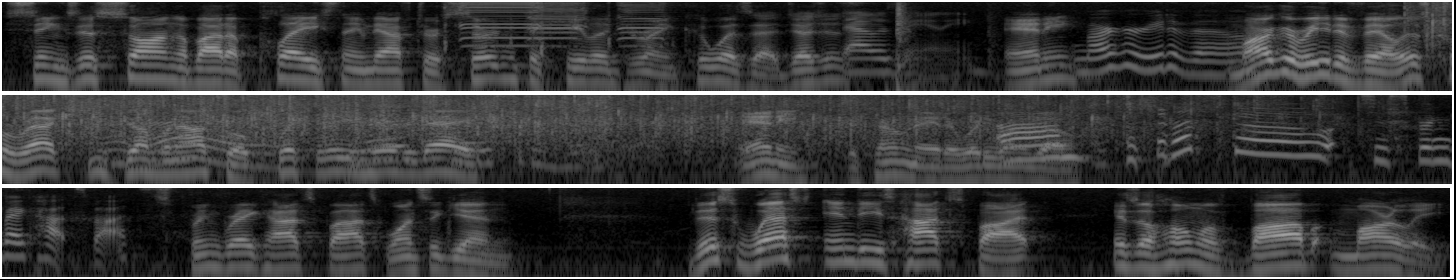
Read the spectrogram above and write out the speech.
sings this song about a place named after a certain tequila drink. Who was that? Judges? That was Annie. Annie? Margaritaville. Margaritaville is correct. She's jumping out to a quick lead here today. Annie, the Terminator, where do you want Um, to go? let's go to spring break hotspots. Spring break hotspots once again. This West Indies hotspot is a home of Bob Marley.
